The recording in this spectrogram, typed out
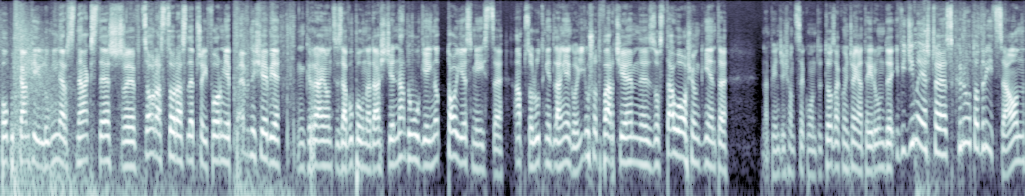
po bootcampie Luminar Snax też e, w coraz, coraz lepszej formie, pewny siebie, grający za wupą na daście, na długiej, no to jest miejsce absolutnie dla niego. I już otwarcie zostało osiągnięte. Na 50 sekund do zakończenia tej rundy. I widzimy jeszcze skrót od Ritza. On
